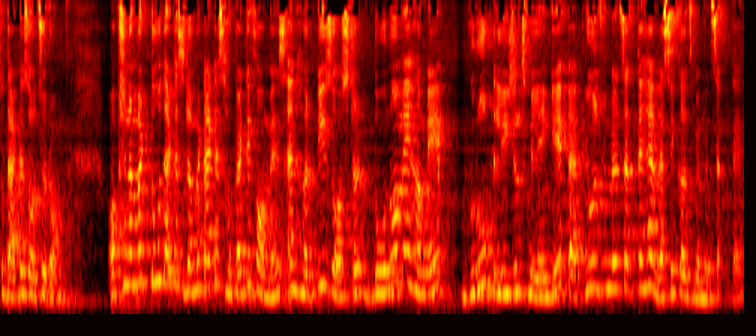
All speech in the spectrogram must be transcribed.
so that is also wrong option number two that is dermatitis herpetiformis and herpes zoster दोनों में हमें ग्रुप लीजन्स मिलेंगे पेप्यूल्स भी मिल सकते हैं वेसिकल्स भी मिल सकते हैं.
